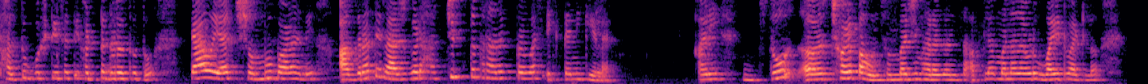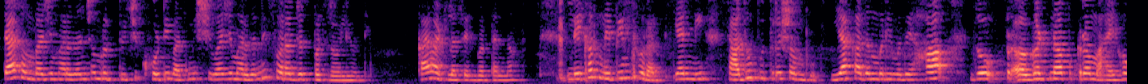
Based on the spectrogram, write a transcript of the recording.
फालतू गोष्टीसाठी हट्ट धरत होतो त्या वयात शंभू बाळाने आग्रा ते राजगड हा चित्तथरारक प्रवास एकट्याने केलाय. आणि जो छळ पाहून संभाजी महाराजांचा आपल्या मनाला एवढं वाईट वाटलं त्या संभाजी महाराजांच्या मृत्यूची खोटी बातमी शिवाजी महाराजांनी स्वराज्यात पसरवली होती. काय वाटलं असेल बरं त्यांना? लेखक नितीन थोरात यांनी साधुपुत्र शंभू या कादंबरीमध्ये हा जो प्र- घटनाक्रम आहे हो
